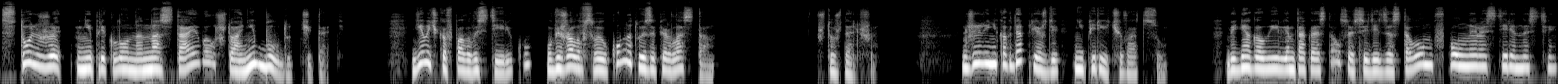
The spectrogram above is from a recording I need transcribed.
столь же непреклонно настаивал, что они будут читать. Девочка впала в истерику, убежала в свою комнату и заперлась там. Что ж дальше? Джилли никогда прежде не перечила отцу. Бедняга Уильям так и остался сидеть за столом в полной растерянности.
